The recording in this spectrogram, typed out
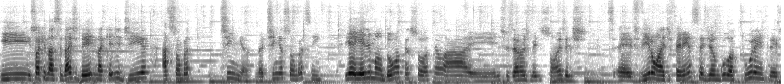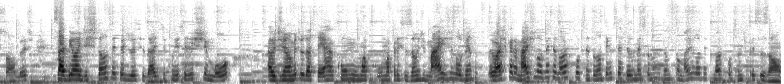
E só que na cidade dele, naquele dia, a sombra tinha, né? Tinha sombra sim. E aí ele mandou uma pessoa até lá, e eles fizeram as medições, eles é, viram a diferença de angulatura entre as sombras, sabiam a distância entre as duas cidades, e com isso ele estimou o diâmetro da Terra com uma, uma precisão de mais de 90%. Eu acho que era mais de 99%, eu não tenho certeza, mas se eu não me engano, são mais de 99% de precisão.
